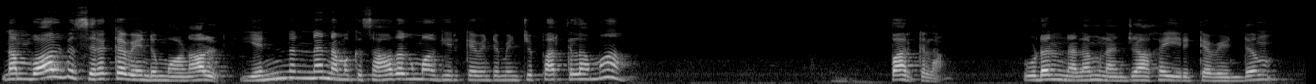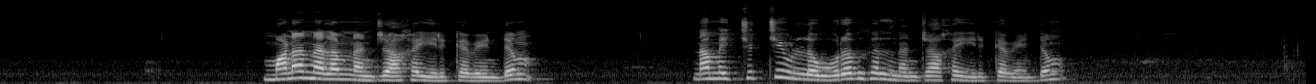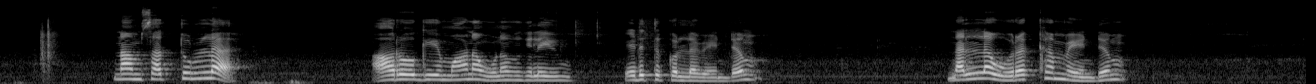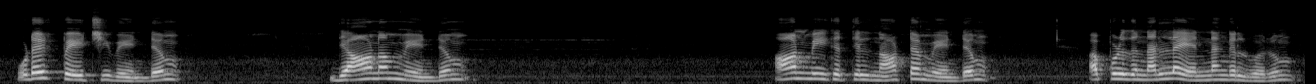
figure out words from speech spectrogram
நம் வாழ்வு சிறக்க வேண்டுமானால் என்னென்ன நமக்கு சாதகமாக இருக்க வேண்டும் என்று பார்க்கலாமா? பார்க்கலாம். உடல் நலம் நன்றாக இருக்க வேண்டும். மனநலம் நன்றாக இருக்க வேண்டும். நம்மை சுற்றியுள்ள உறவுகள் நன்றாக இருக்க வேண்டும். நாம் சத்துள்ள ஆரோக்கியமான உணவுகளை எடுத்துக்கொள்ள வேண்டும். நல்ல உறக்கம் வேண்டும். உடற்பயிற்சி வேண்டும். தியானம் வேண்டும். ஆன்மீகத்தில் நாட்டம் வேண்டும். அப்பொழுது நல்ல எண்ணங்கள் வரும்.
